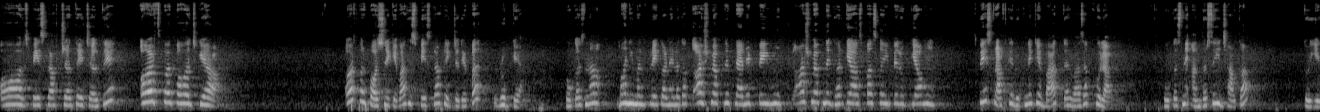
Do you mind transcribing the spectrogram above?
और स्पेस क्राफ्ट चलते चलते अर्थ पर पहुँच गया। अर्थ पर पहुँचने के बाद स्पेस क्राफ्ट एक जगह पर रुक गया। फोकस ना मन ही मन प्रे करने लगा, काश मैं अपने प्लेनेट पे ही हूँ, काश मैं अपने घर के आसपास कहीं पे रुक गया हूँ। स्पेसक्राफ्ट के रुकने के बाद दरवाज़ा खुला। फोकस ने अंदर से ही झांका तो ये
